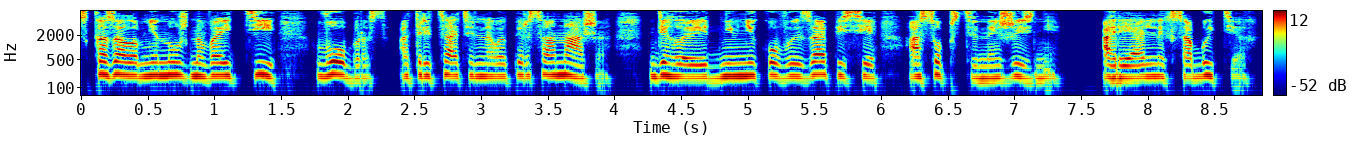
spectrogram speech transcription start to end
Сказала, мне нужно войти в образ отрицательного персонажа, делая дневниковые записи о собственной жизни, о реальных событиях.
